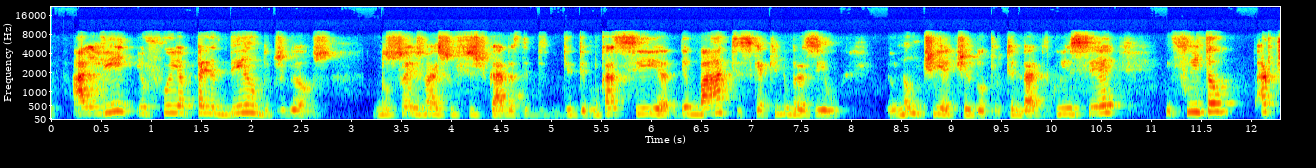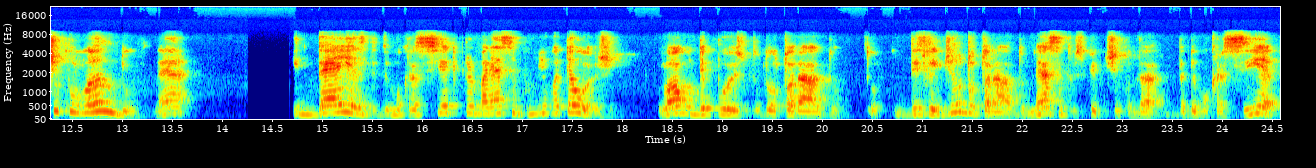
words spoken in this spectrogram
Ali eu fui aprendendo, digamos, noções mais sofisticadas de, de, de democracia, debates que aqui no Brasil eu não tinha tido oportunidade de conhecer, e fui então articulando né, ideias de democracia que permanecem comigo até hoje. Logo depois do doutorado, defendi o doutorado nessa perspectiva da, da democracia,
